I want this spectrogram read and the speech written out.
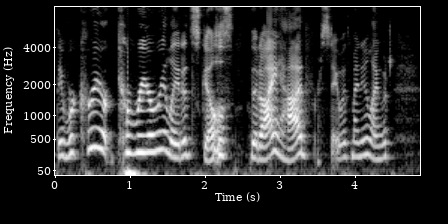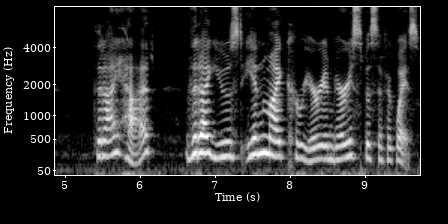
They were career career related skills that I had for stay with my new language that I had that I used in my career in very specific ways.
